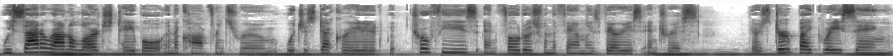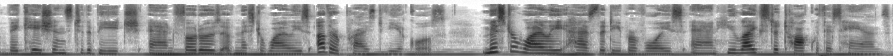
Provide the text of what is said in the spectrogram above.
We sat around a large table in the conference room, which is decorated with trophies and photos from the family's various interests. There's dirt bike racing, vacations to the beach, and photos of Mr. Wiley's other prized vehicles. Mr. Wiley has the deeper voice and he likes to talk with his hands,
